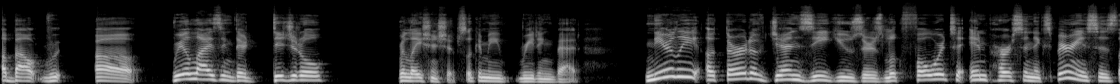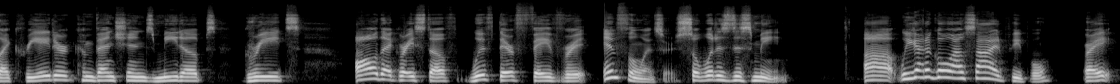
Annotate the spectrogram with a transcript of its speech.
about uh, realizing their digital relationships. Look at me reading bad. Nearly a third of Gen Z users look forward to in person experiences like creator conventions, meetups, greets, all that great stuff with their favorite influencers. So, what does this mean? Uh, we got to go outside, people, right?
